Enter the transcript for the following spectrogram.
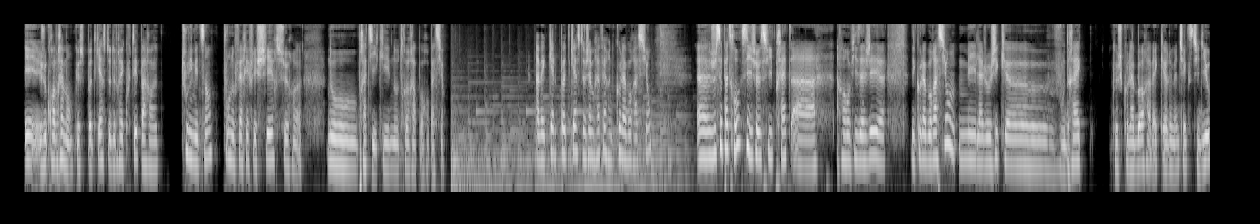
et je crois vraiment que ce podcast devrait écouter par euh, tous les médecins pour nous faire réfléchir sur euh, nos pratiques et notre rapport aux patients. Avec quel podcast j'aimerais faire une collaboration? Euh, Je sais pas trop si je suis prête à, envisager euh, des collaborations, mais la logique voudrait que je collabore avec le MedCheck Studio,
